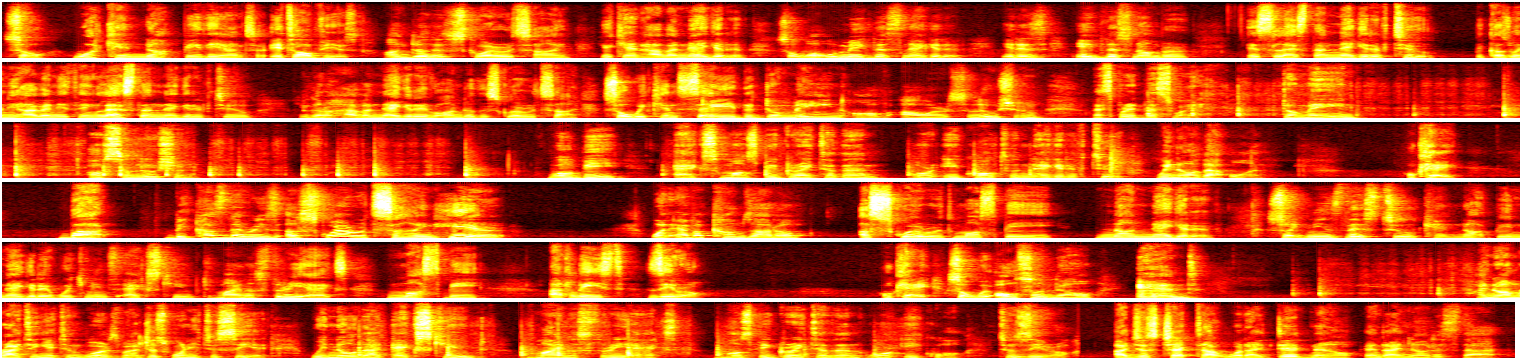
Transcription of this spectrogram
So, what cannot be the answer? It's obvious. Under the square root sign, you can't have a negative. So, what would make this negative? It is if this number is less than negative 2. Because when you have anything less than negative 2, you're going to have a negative under the square root sign. So we can say the domain of our solution, let's put it this way, domain of solution will be x must be greater than or equal to negative 2. We know that one. Okay, but because there is a square root sign here, whatever comes out of a square root must be non-negative. So it means this 2 cannot be negative, which means x cubed minus 3x must be at least 0. Okay, so we also know, and I know I'm writing it in words, but I just want you to see it. We know that x cubed minus 3x must be greater than or equal to 0. I just checked out what I did now, and I noticed that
